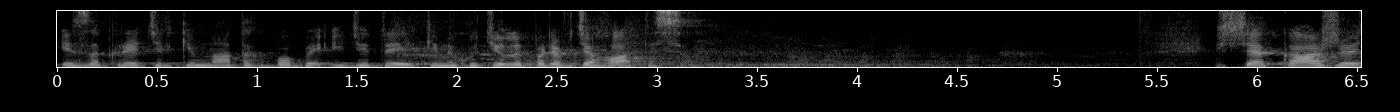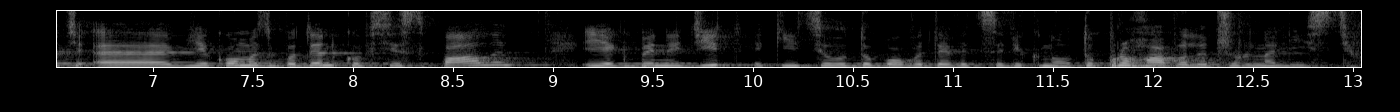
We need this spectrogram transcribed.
і закриті в кімнатах баби і діди, які не хотіли перевдягатися. Ще кажуть, е, в якомусь будинку всі спали, і якби не дід, який цілодобово дивиться вікно, то прогавили б журналістів.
